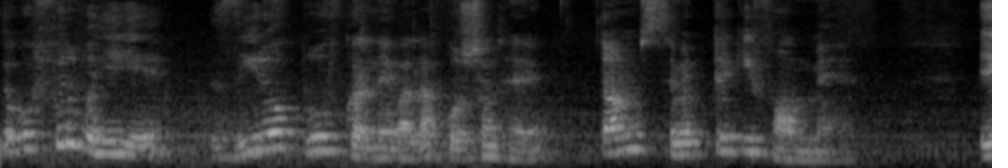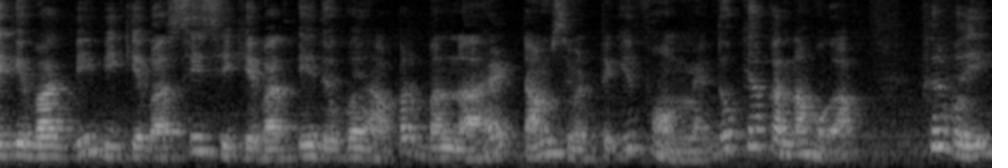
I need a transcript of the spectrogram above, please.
देखो, फिर वही ये ज़ीरो प्रूफ करने वाला क्वेश्चन है टर्म सिमेट्री की फॉर्म में है। ए के बाद बी बी के बाद सी सी के बाद ए देखो, यहाँ पर बन रहा है टर्म सिमेट्री की फॉर्म में। तो क्या करना होगा? फिर वही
